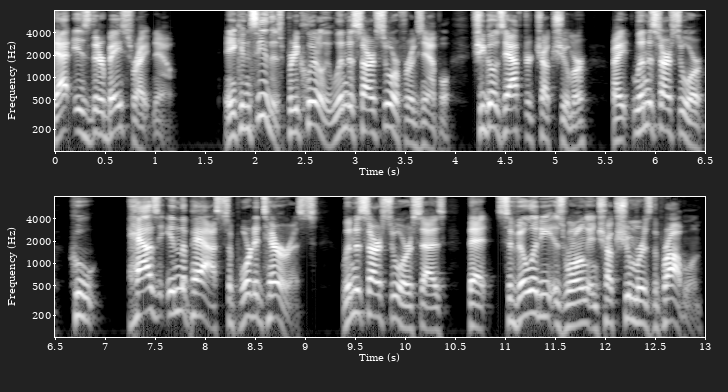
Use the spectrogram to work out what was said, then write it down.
That is their base right now. And you can see this pretty clearly. Linda Sarsour, for example, she goes after Chuck Schumer, right? Linda Sarsour, who has in the past supported terrorists. Linda Sarsour says that civility is wrong and Chuck Schumer is the problem.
